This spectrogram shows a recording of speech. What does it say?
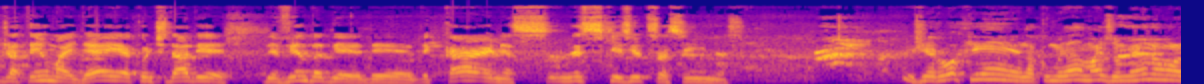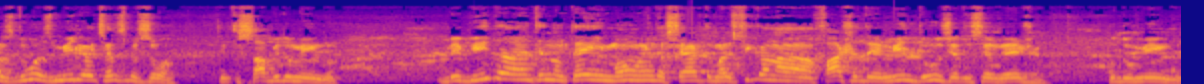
já tem uma ideia, a quantidade de, de venda de, de, de carnes, nesses quesitos assim, né? Gerou aqui na comunidade mais ou menos umas 2.800 pessoas, entre sábado e domingo. Bebida a gente não tem em mão ainda certo, mas fica na faixa de mil dúzia de cerveja pro domingo.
